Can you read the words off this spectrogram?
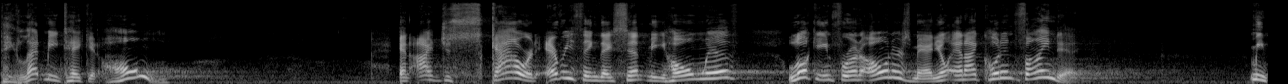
they let me take it home. And I just scoured everything they sent me home with looking for an owner's manual, and I couldn't find it. I mean,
